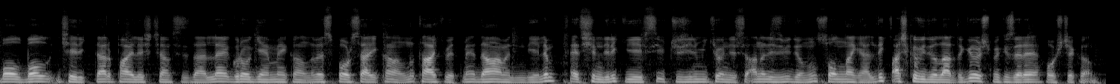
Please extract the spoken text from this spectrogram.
Bol bol içerikler paylaşacağım sizlerle. Grow GM kanalı ve Spor Sergi kanalını takip etmeye devam edin diyelim. Evet şimdilik UFC 322 öncesi analiz videomunun sonuna geldik. Başka videolarda görüşmek üzere. Hoşçakalın.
